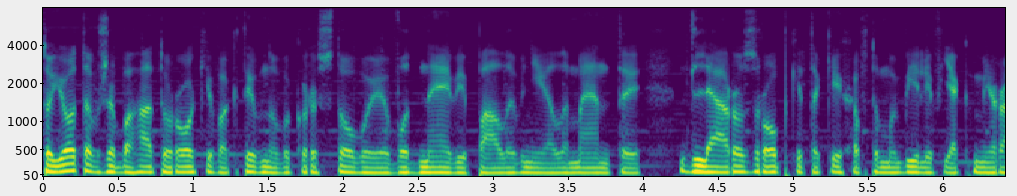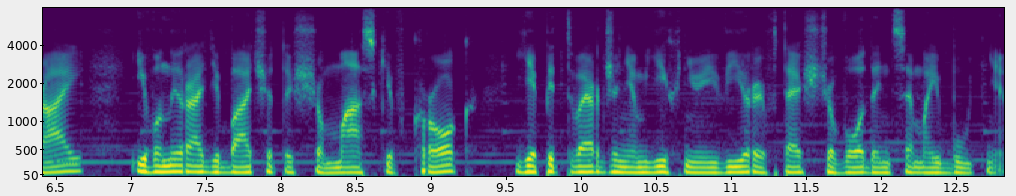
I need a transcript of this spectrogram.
Toyota вже багато років активно використовує водневі паливні елементи для розробки таких автомобілів, як Mirai, і вони раді бачити, що масків крок є підтвердженням їхньої віри в те, що водень це майбутнє.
